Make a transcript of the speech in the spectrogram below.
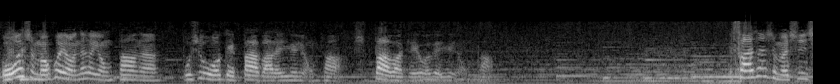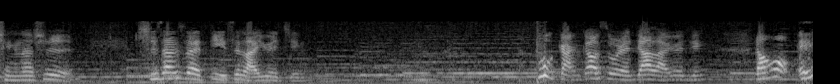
我为什么会有那个拥抱呢？不是我给爸爸的一个拥抱，是爸爸给我的一个拥抱。发生什么事情呢？是十三岁第一次来月经，不敢告诉人家来月经，然后哎，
